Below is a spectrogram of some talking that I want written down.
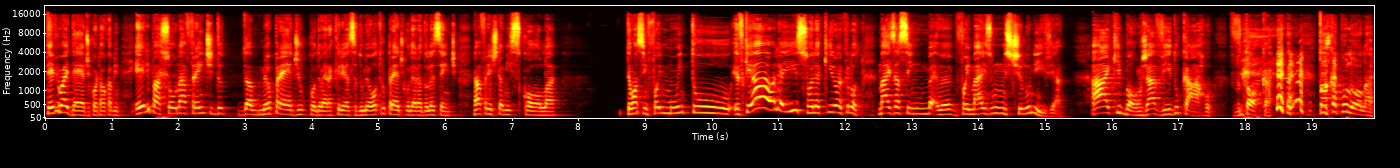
teve uma ideia de cortar o caminho. Ele passou na frente do, do, meu prédio, quando eu era criança, do meu outro prédio, quando eu era adolescente, na frente da minha escola. Então, assim, foi muito. Eu fiquei, ah, olha isso, olha aquilo, olha aquilo outro. Mas, assim, foi mais um estilo Nívia. Ai, que bom, já vi do carro. Toca. toca pro Lola.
